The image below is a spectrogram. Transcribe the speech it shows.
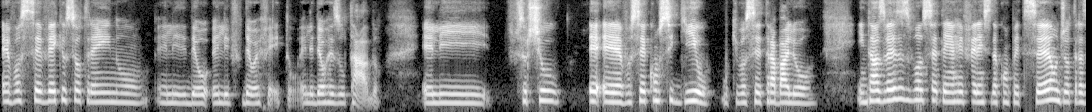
é você ver que o seu treino ele deu ele deu efeito, ele deu resultado, ele surtiu, é, é, você conseguiu o que você trabalhou. Então, às vezes, você tem a referência da competição, de outras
